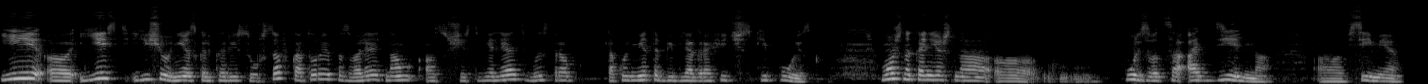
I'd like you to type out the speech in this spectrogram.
И э, есть еще несколько ресурсов, которые позволяют нам осуществлять быстро такой метабиблиографический поиск. Можно, конечно, э, пользоваться отдельно всеми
